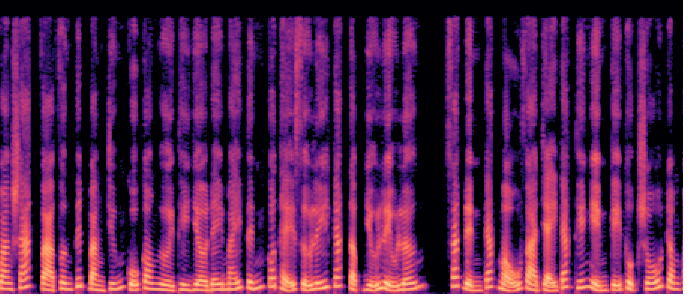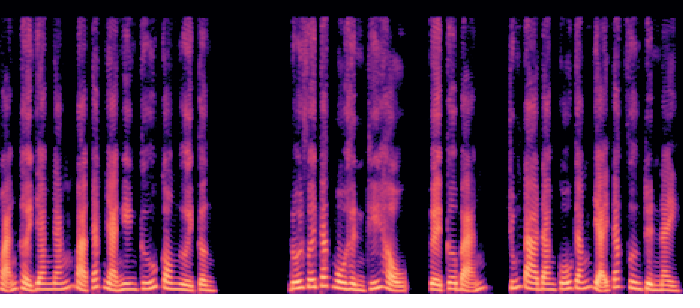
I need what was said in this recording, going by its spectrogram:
quan sát và phân tích bằng chứng của con người thì giờ đây máy tính có thể xử lý các tập dữ liệu lớn, xác định các mẫu và chạy các thí nghiệm kỹ thuật số trong khoảng thời gian ngắn mà các nhà nghiên cứu con người cần. Đối với các mô hình khí hậu, về cơ bản, Chúng ta đang cố gắng giải các phương trình này,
